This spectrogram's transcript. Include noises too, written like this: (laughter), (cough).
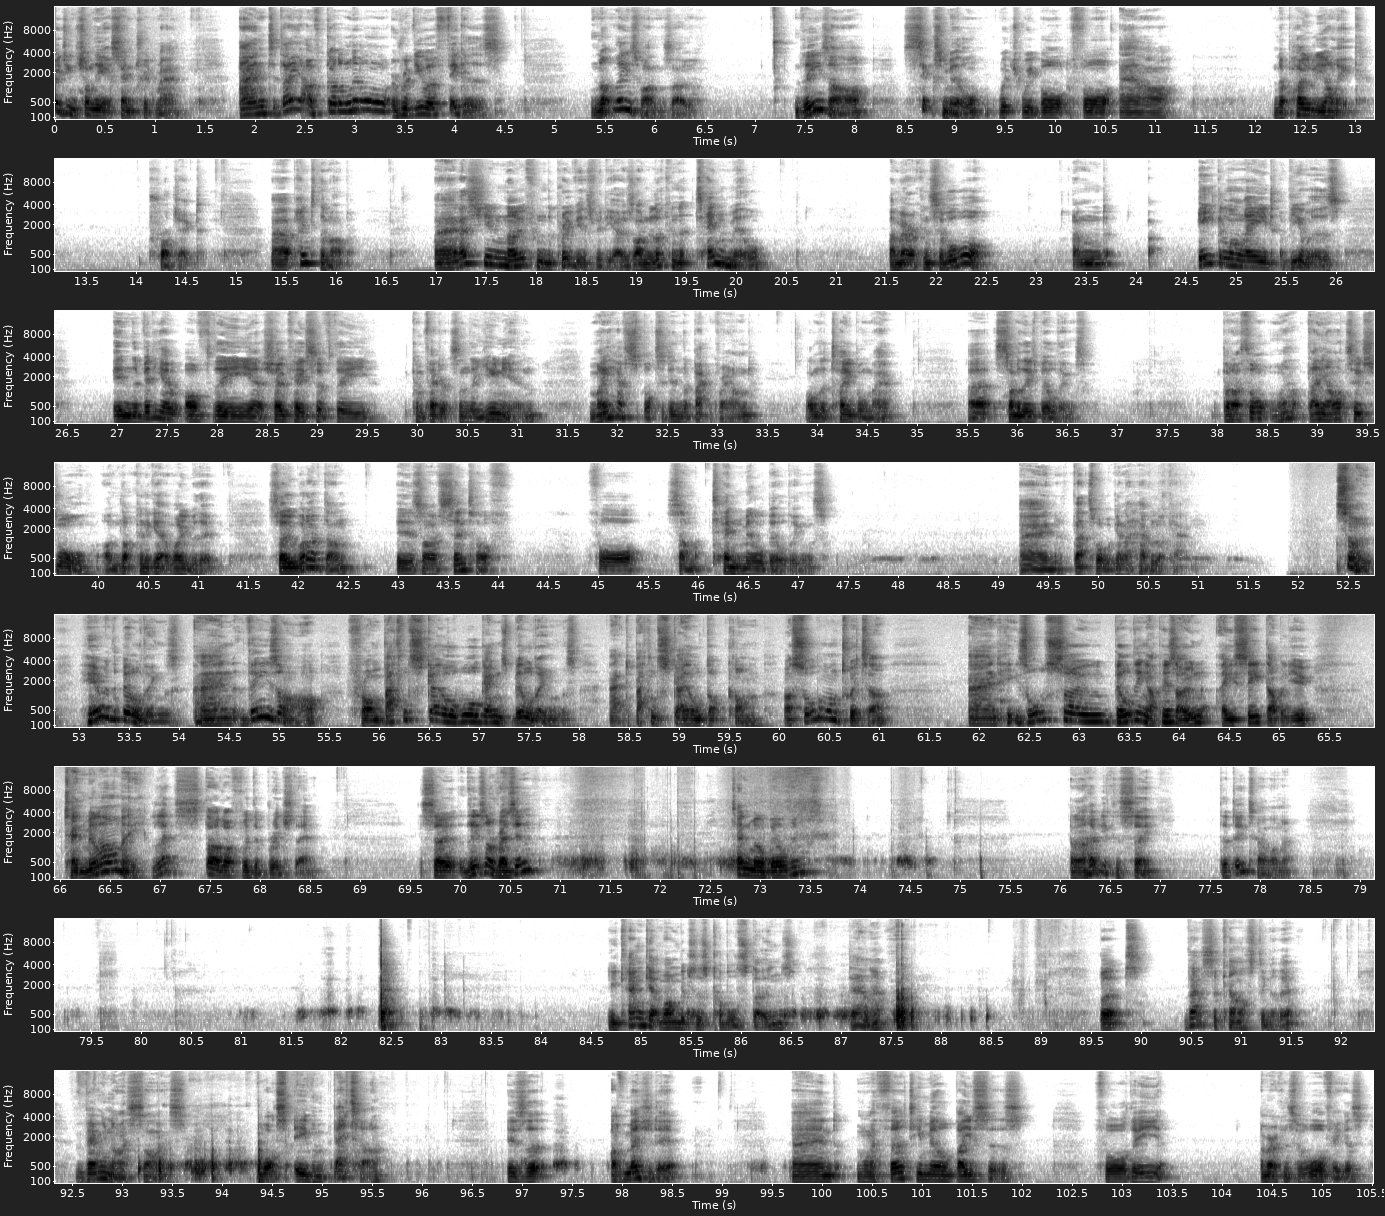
Greetings from the eccentric man. And today I've got a little review of figures. Not these ones though. These are 6 mil which we bought for our Napoleonic project. Uh, painted them up. And as you know from the previous videos, I'm looking at 10 mil American Civil War. And eagle-eyed viewers in the video of the uh, showcase of the Confederates and the Union may have spotted in the background on the table map uh, some of these buildings. But I thought, well, they are too small. I'm not going to get away with it. So what I've done is I've sent off for some 10 mil buildings. And that's what we're going to have a look at. So here are the buildings, and these are from Battlescale Wargames Buildings at battlescale.com. I saw them on Twitter, and he's also building up his own ACW 10 mil army. Let's start off with the bridge then. So these are resin, 10 mil buildings, and I hope you can see the detail on it. You can get one which has cobblestones down it. But that's the casting of it. Very nice size. What's even better is that I've measured it and my 30 mil bases for the American Civil War figures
